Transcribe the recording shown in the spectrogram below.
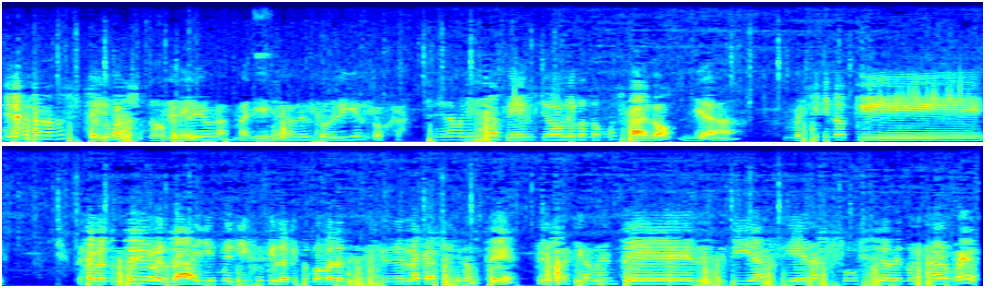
Señora, ¿me está hablando en serio? ¿Cuál es su Le nombre? estoy hablando María Isabel Rodríguez Rojas. Señora María Isabel, yo hablé con don Gonzalo. Ya, Me imagino que... Está hablando en serio, ¿verdad? Y él me dijo que la que tomaba las decisiones en la casa era usted. Y que exactamente. usted decidía si era socia de nuestra red.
